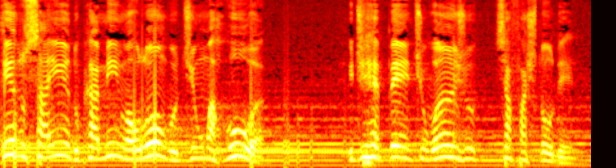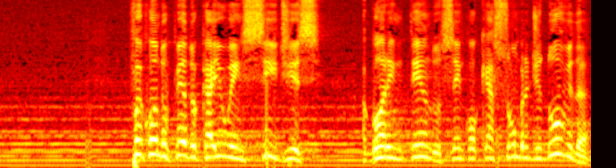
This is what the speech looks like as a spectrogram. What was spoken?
Tendo saído caminho ao longo de uma rua, e de repente o anjo se afastou dele. Foi quando Pedro caiu em si e disse: Agora entendo, sem qualquer sombra de dúvida,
